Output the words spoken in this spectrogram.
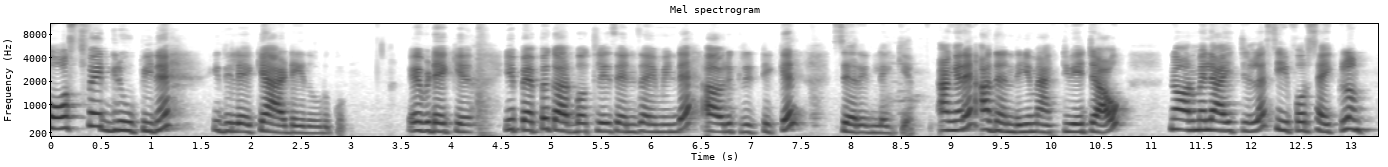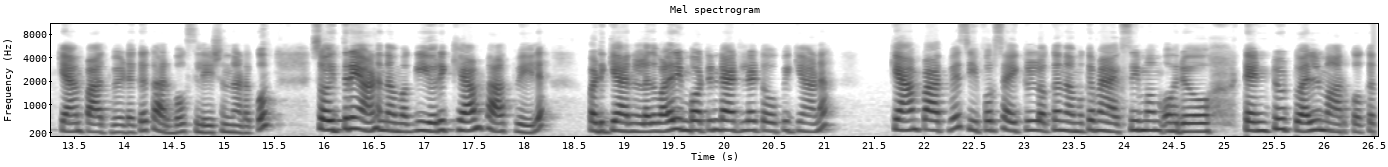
ഫോസ്ഫേറ്റ് ഗ്രൂപ്പിനെ ഇതിലേക്ക് ആഡ് ചെയ്ത് കൊടുക്കും. എവിടേക്ക്? ഈ പെപ്പ് കാർബോക്സിലേസ് എൻസൈമിന്റെ ആ ഒരു ക്രിട്ടിക്കൽ സെറിനിലേക്ക് അങ്ങനെ അതെന്ത് ചെയ്യും? ആക്ടിവേറ്റ് ആവും. നോർമലായിട്ടുള്ള സി ഫോർ സൈക്കിളും ക്യാം പാത്വേയുടെ ഒക്കെ കാർബോക്സിലേഷൻ നടക്കും. സോ ഇത്രയാണ് നമുക്ക് ഈ ഒരു ക്യാം പാത്വേയിൽ പഠിക്കാനുള്ളത്. വളരെ ഇമ്പോർട്ടന്റ് ആയിട്ടുള്ള ടോപ്പിക്കാണ് ക്യാം പാത്വേ സി ഫോർ സൈക്കിളിലൊക്കെ നമുക്ക് മാക്സിമം ഒരു ടെൻ ടു ട്വൽവ് മാർക്കൊക്കെ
